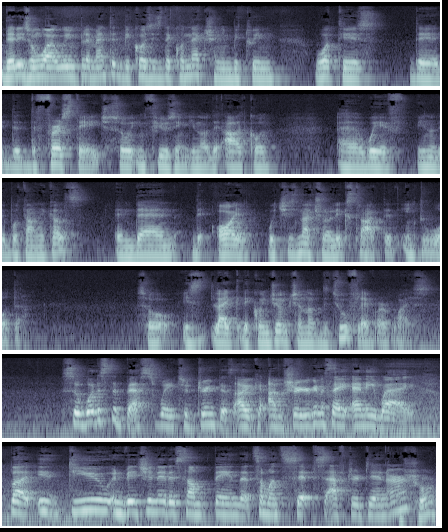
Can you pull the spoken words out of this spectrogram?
The reason why we implemented because it's the connection in between what is the, the, the first stage, so infusing you know the alcohol uh, with you know the botanicals, and then the oil, which is naturally extracted into water. So it's like the conjunction of the two flavor wise. So, what is the best way to drink this? I, am sure you're going to say anyway, but it, do you envision it as something that someone sips after dinner, Sure.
